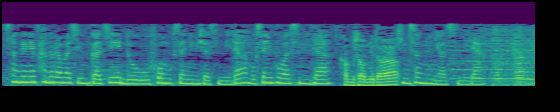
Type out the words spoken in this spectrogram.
성경의 파노라마 지금까지 노우호 목사님이셨습니다. 목사님 고맙습니다. 감사합니다. 김성윤이었습니다.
